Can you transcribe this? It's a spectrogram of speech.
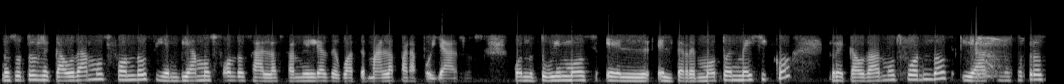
Nosotros recaudamos fondos y enviamos fondos a las familias de Guatemala para apoyarlos. Cuando tuvimos el, el terremoto en México recaudamos fondos y nosotros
